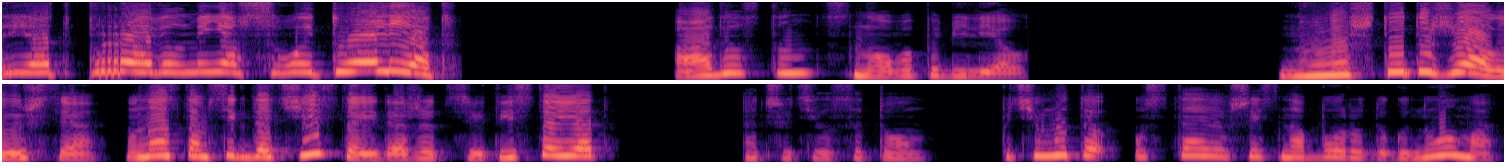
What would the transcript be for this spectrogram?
«Ты отправил меня в свой туалет!» Адлстон снова побелел. «Ну на что ты жалуешься? У нас там всегда чисто и даже цветы стоят!» Отшутился Том почему-то уставившись на бороду гнома,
